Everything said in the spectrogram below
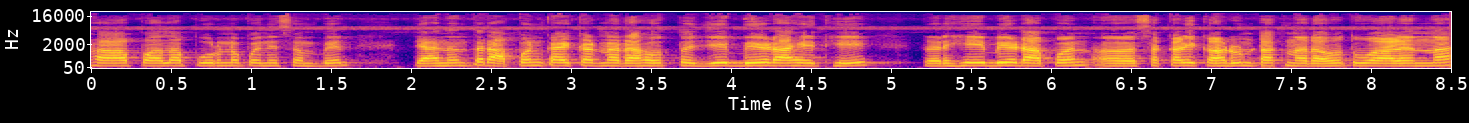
हा पाला पूर्णपणे संपेल. त्यानंतर आपण काय करणार आहोत तर जे बेड आहेत हे तर हे बेड आपण सकाळी काढून टाकणार आहोत व आळ्यांना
